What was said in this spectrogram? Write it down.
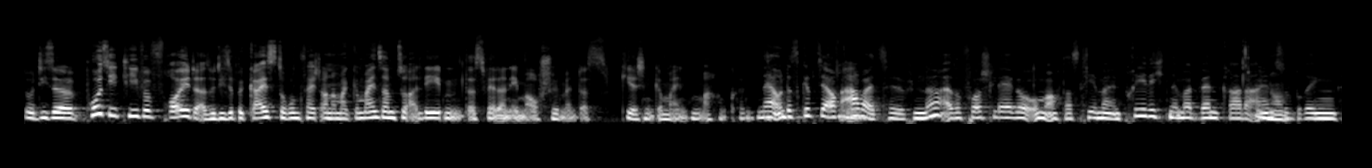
so diese positive Freude, also diese Begeisterung vielleicht auch nochmal gemeinsam zu erleben, das wäre dann eben auch schön, wenn das Kirchengemeinden machen könnten. Na, und es gibt ja auch ja. Arbeitshilfen, ne? also Vorschläge, um auch das Thema in Predigten im Advent gerade genau. einzubringen,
